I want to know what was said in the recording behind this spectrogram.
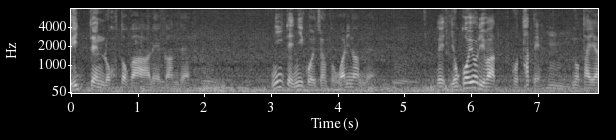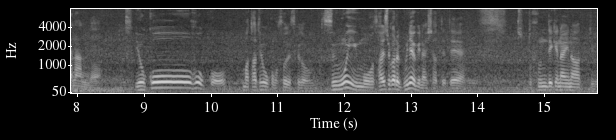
1.6とか冷感で。2.2超えちゃうと終わりなんで。で横よりはこう縦のタイヤなんで横方向、まあ、縦方向もそうですけどすごいもう最初からぐにゃぐにゃしちゃっててちょっと踏んでいけないなっていう。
